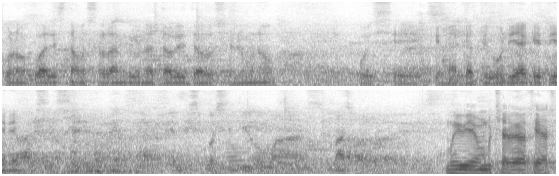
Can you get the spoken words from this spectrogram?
con lo cual estamos hablando de una tableta 2 en 1 pues, eh, que en la categoría que tiene pues es el, dispositivo más, más valorado. Muy bien, muchas gracias.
